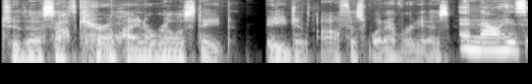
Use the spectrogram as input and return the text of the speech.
to the South Carolina real estate agent office, whatever it is. And now he's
